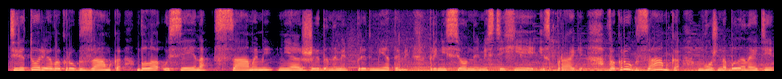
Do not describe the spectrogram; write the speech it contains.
территория вокруг замка была усеяна самыми неожиданными предметами, принесенными стихией из Праги. Вокруг замка можно было найти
